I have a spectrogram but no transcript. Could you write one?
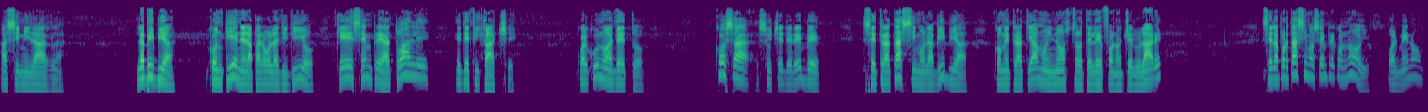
assimilarla. La Bibbia contiene la parola di Dio che è sempre attuale ed efficace. Qualcuno ha detto, cosa succederebbe se trattassimo la Bibbia come trattiamo il nostro telefono cellulare? Se la portassimo sempre con noi, o almeno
